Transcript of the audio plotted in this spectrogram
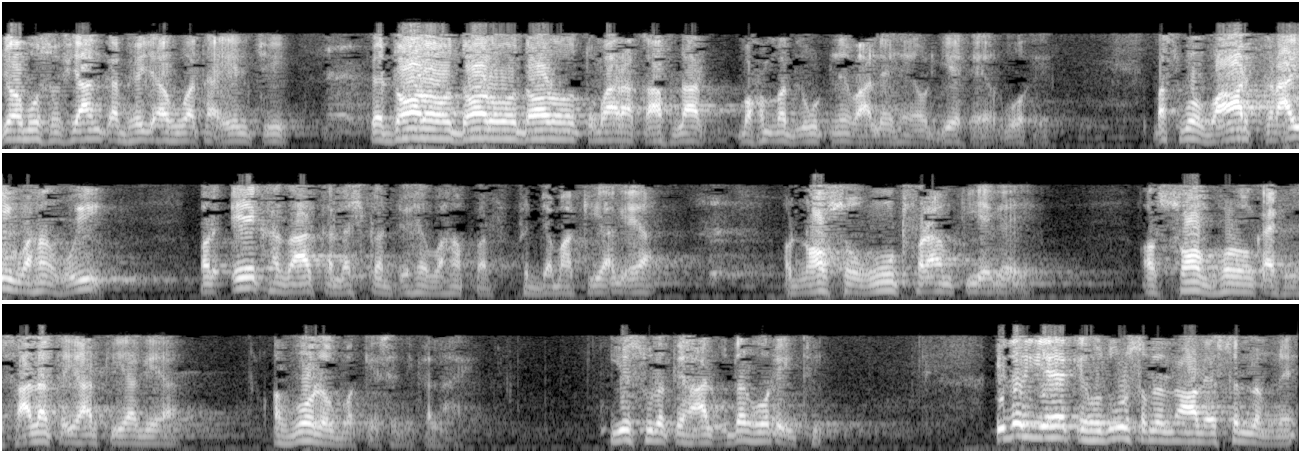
जो अबू सुफियान का भेजा हुआ था एलची, कि दौड़ो दौड़ो दौड़ो, तुम्हारा काफिला मोहम्मद लूटने वाले हैं और ये है और वो है। बस वो वार कराई वहाँ हुई और एक हज़ार का लश्कर जो है वहाँ पर फिर जमा किया गया और नौ सौ ऊँट फराम किए गए और सौ घोड़ों का एक रिसाला तैयार किया गया और वो लोग मक्के से निकल आए। ये सूरत हाल उधर हो रही थी। इधर यह है कि हजूर सल्लल्लाहु अलैहि ने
